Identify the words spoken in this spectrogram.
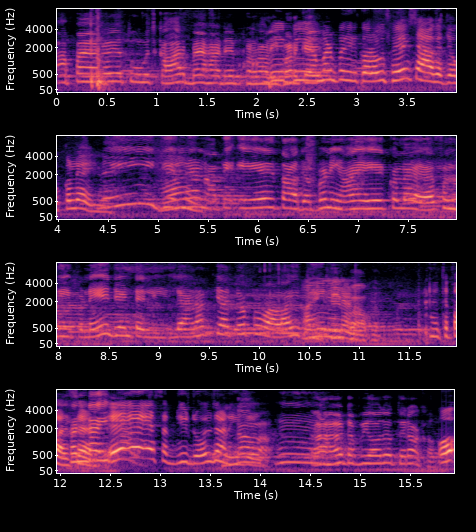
ਆਪਾਂ ਐ ਕਰੀਏ ਤੂੰ ਵਿਚਕਾਰ ਬਹਿ ਸਾਡੇ ਖੜਵਾਲੀ ਫੜ ਬੀਬੀ ਕੇ। ਅਮਨਪ੍ਰੀਤ ਕਰੋ ਫੇਰ ਸਾਗ ਚੁੱਕ ਲਿਆਈ ਓ। ਨਹੀਂ ਜੇ ਲੈਣਾ ਤੇ ਇਹ ਤਾਜ਼ਾ ਬਣਿਆ ਇਹ ਕਲਾਇਆ ਸੰਦੀਪ ਨੇ ਜੈਂਟਲੀ ਲੈਣਾ ਚਾਚਾ ਪਵਾਲਾ ਹੀ। ਅਸੀਂ ਨਹੀਂ ਲੈਣਾ। ਆਪ ਇੱਥੇ ਪਲਸ ਠੰਡਾ ਹੈ ਹੀ ਇਹ ਇਹ- ਇਹ ਸਬਜ਼ੀ ਡੋਲ ਜਾਣੀ ਜੀ। ਆਹ ਡੱਬੀ ਉਹਦੇ ਉੱਤੇ ਰੱਖ। ਉਹ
